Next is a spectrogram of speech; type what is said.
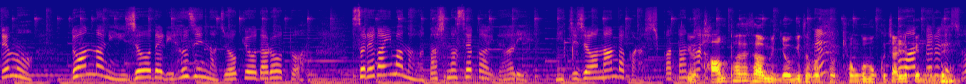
でもどんなに異常で理不尽な状況だろうとそれが今の私の世界であり日常なんだから仕方 이거 ない 다음 팟에서 하면 여기서 벌써 경고 먹고 終わってるで 잘렸겠는데 しょ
